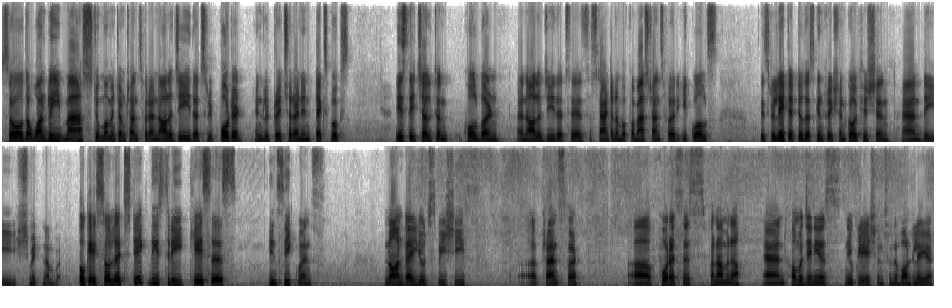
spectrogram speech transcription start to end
So, the only mass to momentum transfer analogy that is reported in literature and in textbooks is the Chilton Colburn analogy that says Stanton number for mass transfer equals is related to the skin friction coefficient and the Schmidt number. Okay, so let us take these three cases in sequence non dilute species uh, transfer uh, phenomena and homogeneous nucleations in the boundary layer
